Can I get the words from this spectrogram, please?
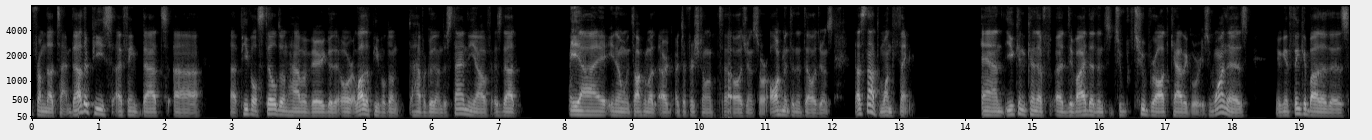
from that time the other piece i think that uh, uh, people still don't have a very good, or a lot of people don't have a good understanding of, is that AI, you know, when talking about artificial intelligence or augmented intelligence, that's not one thing. And you can kind of uh, divide that into two, two broad categories. One is you can think about it as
